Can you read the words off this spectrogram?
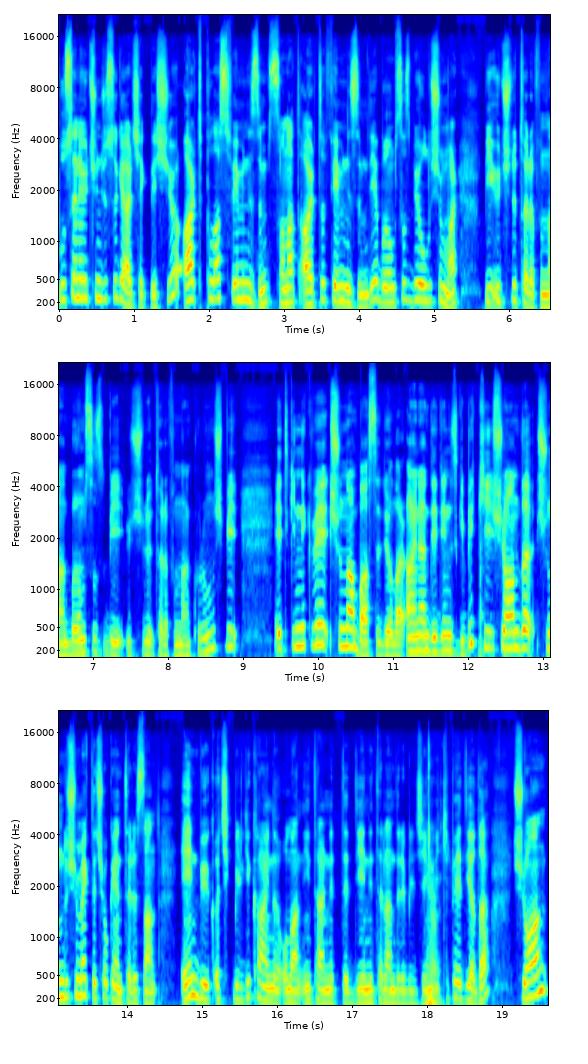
Bu sene üçüncüsü gerçekleşiyor. Art Plus Feminizm, sanat artı feminizm diye bağımsız bir oluşum var. Bir üçlü tarafından, bağımsız bir üçlü tarafından kurulmuş bir etkinlik ve şundan bahsediyorlar. Aynen dediğiniz gibi ki şu anda şunu düşünmek de çok enteresan. En büyük açık bilgi kaynağı olan internette diye nitelendirebileceğim evet. Wikipedia'da şu an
